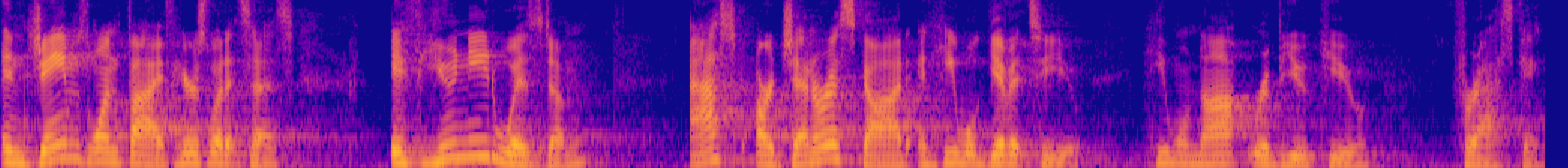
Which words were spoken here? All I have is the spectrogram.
In James 1 5, here's what it says If you need wisdom, ask our generous God, and he will give it to you. He will not rebuke you for asking.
